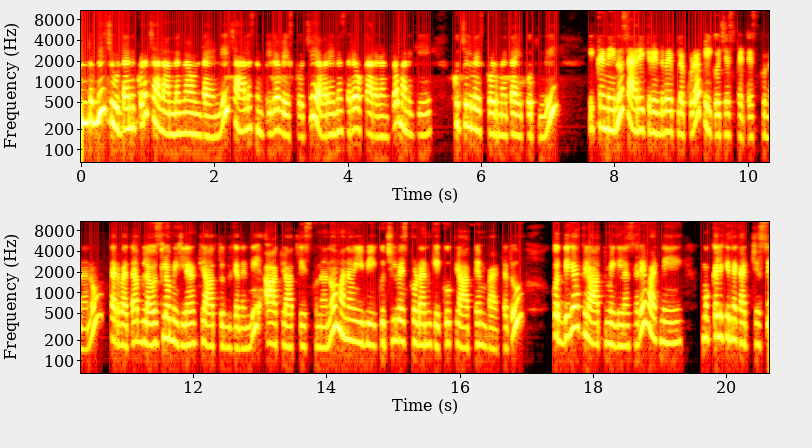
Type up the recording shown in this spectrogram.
ఉంటుంది. చూడ్డానికి కూడా చాలా అందంగా ఉంటాయండి. చాలా సింపుల్గా వేసుకోవచ్చు. ఎవరైనా సరే ఒక అరగంటలో మనకి కుచ్చులు వేసుకోవడం అయితే అయిపోతుంది. ఇక్కడ నేను శారీకి రెండు వైపులా కూడా పీకో చేసి పెట్టేసుకున్నాను. తర్వాత బ్లౌజ్లో మిగిలిన క్లాత్ ఉంది కదండీ! ఆ క్లాత్ తీసుకున్నాను. మనం ఇవి కుచ్చులు వేసుకోవడానికి ఎక్కువ క్లాత్ ఏం పట్టదు. కొద్దిగా క్లాత్ మిగిలినా సరే వాటిని ముక్కల కింద కట్ చేసి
